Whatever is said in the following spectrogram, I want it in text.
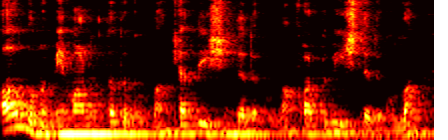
al bunu mimarlıkta da kullan, kendi işinde de kullan, farklı bir işte de kullan.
